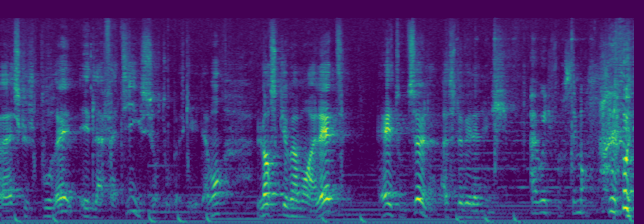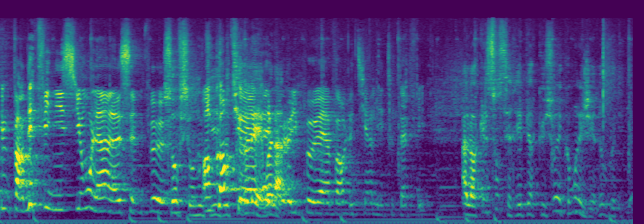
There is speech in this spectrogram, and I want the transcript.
Euh, Est-ce que je pourrais Et de la fatigue surtout, parce qu'évidemment, lorsque maman allaite, elle est toute seule à se lever la nuit. Ah oui, forcément. Oui, Par définition, là, c'est un peu... Sauf si on utilise Encore le voilà. peut, il peut avoir le tire-lait, tout à fait. Alors, quelles sont ces répercussions et comment les gérer au quotidien?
